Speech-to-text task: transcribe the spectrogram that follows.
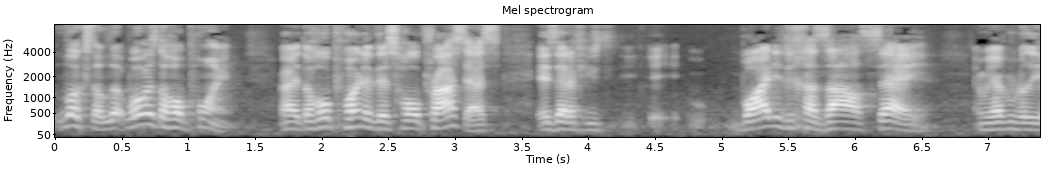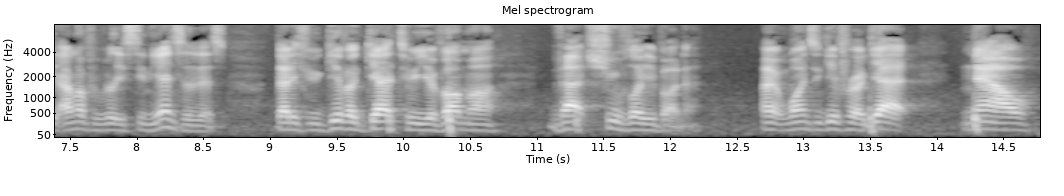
looks a what was the whole point? Right? The whole point of this whole process is that if you why did Chazal say, and we haven't really, I don't know if we've really seen the answer to this, that if you give a get to Yavama, that Shuv lo Yibana. Right? Once you give her a get, now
